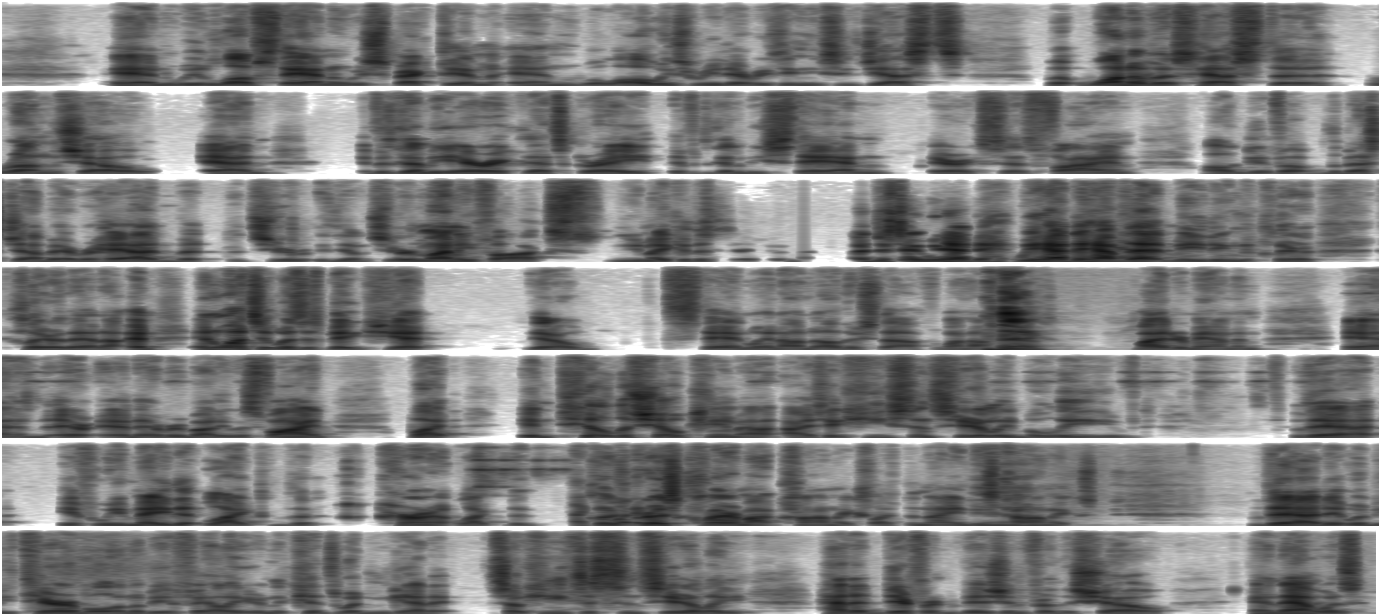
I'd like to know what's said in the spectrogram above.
And we love Stan and respect him, and we'll always read everything he suggests. But one of us has to run the show. And if it's going to be Eric, that's great. If it's going to be Stan, Eric says, fine. I'll give up the best job I ever had, but it's your you know, it's your money, Fox. You make a decision. I just say we had to we had to have Yeah. that meeting to clear clear that up. And and once it was this big shit, you know, Stan went on to other stuff, went on to hmm. Spider-Man and and and everybody was fine. But until the show came out, I think he sincerely believed that if we made it like the current, like the Like Chris, Chris Claremont comics, like the '90s Yeah. comics, that it would be terrible and it would be a failure and the kids wouldn't get it. So he just sincerely had a different vision for the show, and that Mhm. was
